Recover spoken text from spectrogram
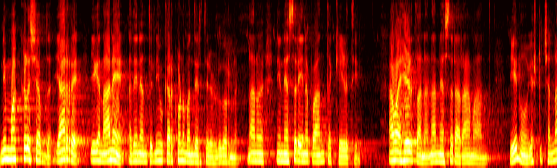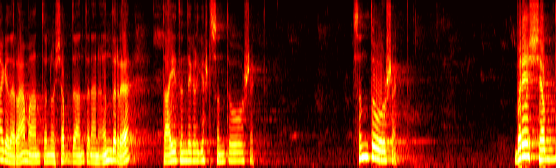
ನಿಮ್ಮ ಮಕ್ಕಳ ಶಬ್ದ ಯಾರೇ ಈಗ ನಾನೇ ಅಂತ ನೀವು ಕರ್ಕೊಂಡು ಬಂದಿರ್ತೀರಿ ಹುಡುಗರನ್ನ. ನಾನು ನಿನ್ನ ಹೆಸರು ಏನಪ್ಪ ಅಂತ ಕೇಳ್ತೀನಿ. ಅವ ಹೇಳ್ತಾನೆ, ನನ್ನ ಹೆಸರು ರಾಮ ಅಂತ. ಏನು, ಎಷ್ಟು ಚೆನ್ನಾಗಿದೆ ರಾಮ ಅಂತ ಅನ್ನೋ ಶಬ್ದ ಅಂತ ನಾನು ಅಂದರೆ ತಾಯಿ ತಂದೆಗಳಿಗೆ ಎಷ್ಟು ಸಂತೋಷ ಆಗ್ತದೆ. ಸಂತೋಷ ಆಗ್ತದೆ. ಬರೇ ಶಬ್ದ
